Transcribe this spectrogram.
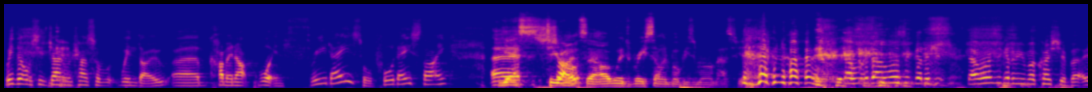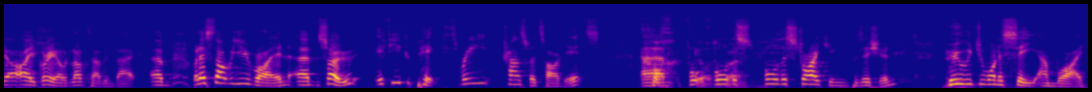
with obviously the January Okay. transfer window um, coming up, what in three days or four days starting? Um, yes, to so, your answer, I would re-sign Bobby Zamora. Yeah. no, that, that wasn't going to be that wasn't going to be my question, but I agree. I would love to have him back. Um, but let's start with you, Ryan. Um, so, if you could pick three transfer targets um, Oh, for, God, for the for the striking position, who would you want to see and why?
